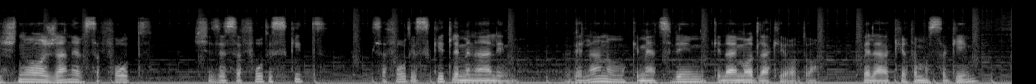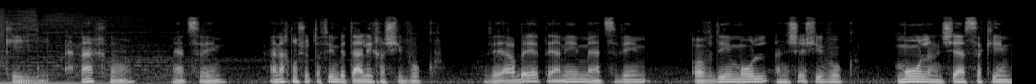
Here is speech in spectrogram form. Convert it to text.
ישנו ז'אנר ספרות, שזה ספרות עסקית, ספרות עסקית למנהלים. ולנו, כמעצבים, כדאי מאוד להכיר אותו, ולהכיר את המושגים, כי אנחנו, מעצבים, אנחנו שותפים בתהליך השיווק, והרבה פעמים מעצבים עובדים מול אנשי שיווק, מול אנשי עסקים,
